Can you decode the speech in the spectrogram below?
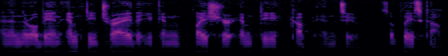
and then there will be an empty tray that you can place your empty cup into. So please come.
